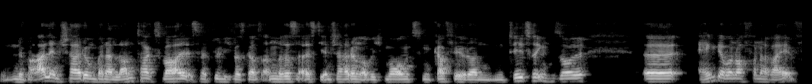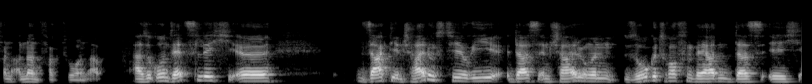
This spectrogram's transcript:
eine Wahlentscheidung bei einer Landtagswahl ist natürlich was ganz anderes als die Entscheidung, ob ich morgens einen Kaffee oder einen Tee trinken soll. Äh, hängt aber noch von einer Reihe von anderen Faktoren ab. Also grundsätzlich äh, sagt die Entscheidungstheorie, dass Entscheidungen so getroffen werden, dass ich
